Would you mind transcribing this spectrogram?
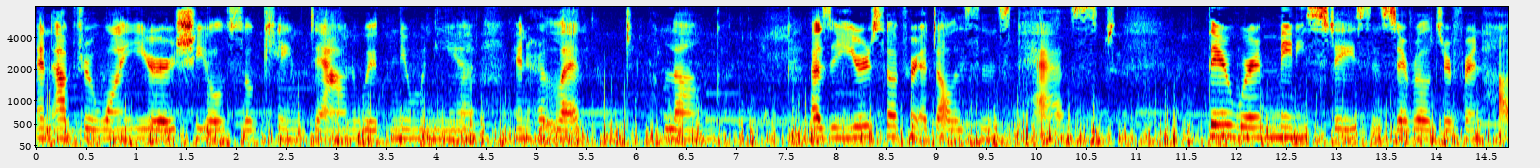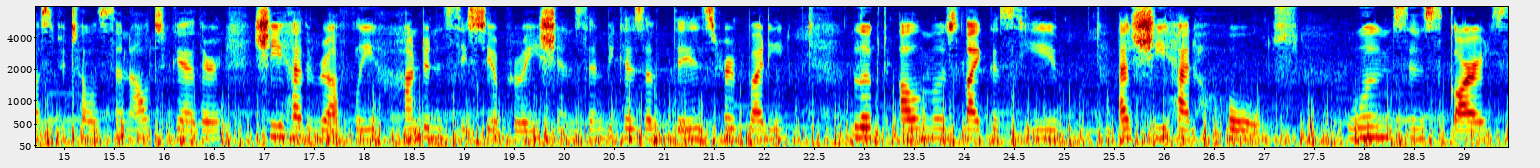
and after one year, she also came down with pneumonia in her left lung. As the years of her adolescence passed, there were many stays in several different hospitals, and altogether, she had roughly 160 operations. And because of this, her body looked almost like a sieve, as she had holes, wounds, and scars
